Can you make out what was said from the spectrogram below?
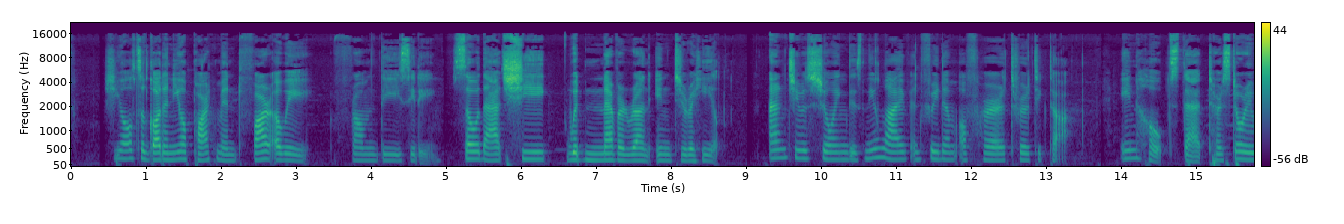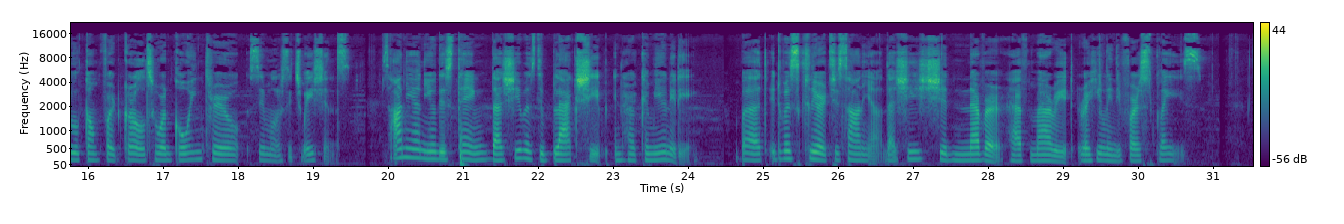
She also got a new apartment far away from the city so that she would never run into Raheel. And she was showing this new life and freedom of her through TikTok in hopes that her story will comfort girls who are going through similar situations. Sania knew this thing that she was the black sheep in her community but it was clear to Sania that she should never have married Raheel in the first place.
